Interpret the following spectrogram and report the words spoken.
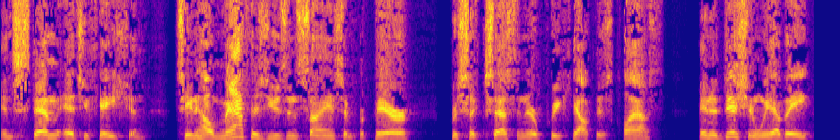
in STEM education, seeing how math is used in science and prepare for success in their pre-calculus class. In addition, we have a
